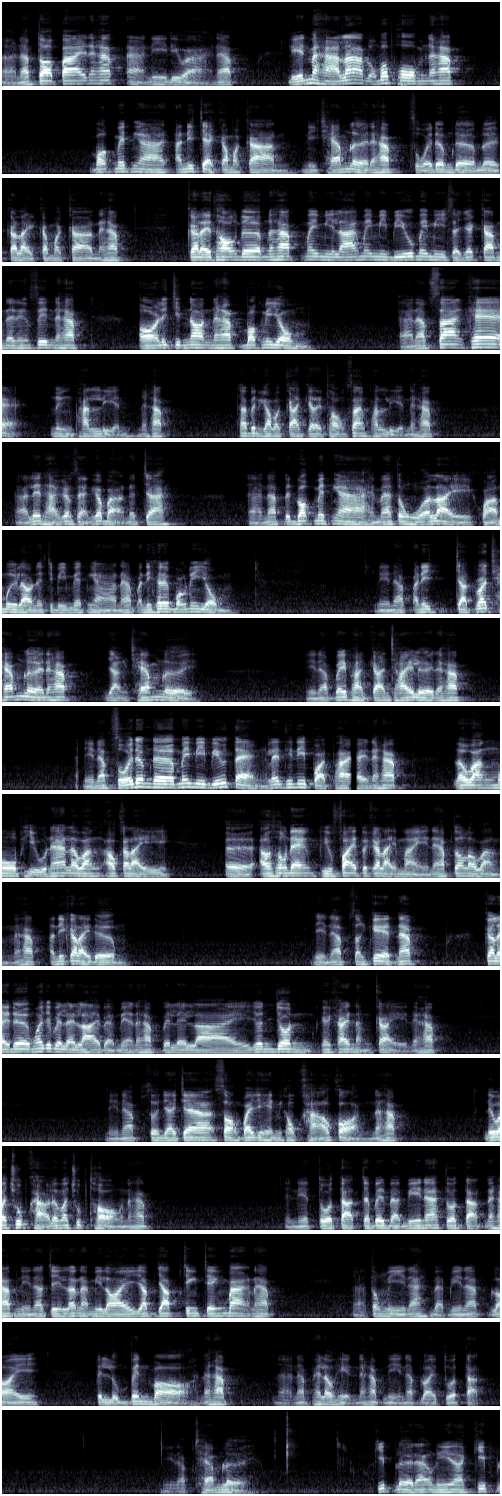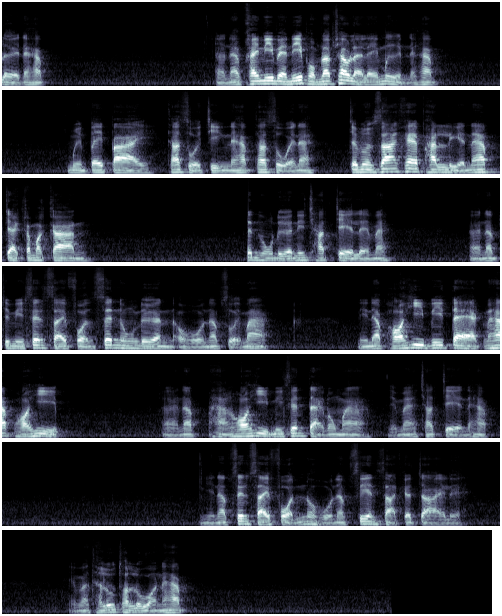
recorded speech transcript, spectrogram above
อ่านับต่อไปนะครับอ่านี่ดีกว่านะครับเหรียญมหาลาบหลวงพ่อพรมนะครับบล็อกเม็ดงานอันนี้แจกกรรมการนี่แชมป์เลยนะครับ สวยเดิมๆเลยกระไหลกรรมการนะครับกระไหลทองเดิมนะครับ ไม่มีล้างไม่มีบิ้วไม่มีศัลยกรรมใดทั้งสิ้นนะครับออริจินอลนะครับบล็อกนิยมอ่านะครับสร้างแค่หนึ่งพันเหรียญนะครับ ถ้าเป็นกรรมการกระไหลทองสร้างพันเหรียญนะครับอ่าเล่นหากันแสนกว่าบาทนะจ๊ะ อ่านะเป็นบล็อกเม็ดงาเห็นไหมตรงหัวไหล่ขวามือเราเนี่ยจะมีเม็ดงานะครับ อันนี้เขาเรียกบล็อกนิยมนี่นะครับ อันนี้จัดว่าแชมป์เลยนะครับ อย่างแชมป์เลยนี่นะไม่ผ่านการใช้เลยนะครับนี่นะสวยเดิมๆไม่มีบิ้วแต่งเล่นที่นี่ปลอดภัยนะครับ ระวังโมผิวนะ ระวังเอากระไหลเออเอาทองแดงผิวไฟไปกระไหลใหม่นะครับ ต้องระวังนะครับ อันนี้กระไหลเดิมนี่นะครับ สังเกตนะครับ กระไหลเดิมเขาจะเป็นลายๆแบบนี้นะครับ เป็นลายๆย่นย่นๆคล้าย ๆ หนังไก่นะครับนี่นะครับ ส่วนใหญ่จะส่องไปจะเห็นขาวๆก่อนนะครับเรียกว่าชุบขาวแล้วมาชุบทองนะครับอันนี้ตัวตัดจะเป็นแบบนี้นะ ตัวตัดนะครับนี่นะจริงแล้วนะมีรอยยับยับๆเจ๊งๆบ้างนะครับต้องมีนะแบบนี้นะรอยเป็นหลุมเป็นบ่อนะครับอ่นับให้เราเห็นนะครับนี่นะครับรอยตัวตัดนี่นะครับแชมป์เลย กิฟเลยนะตรงนี้นะกิฟเลยนะครับอ่านะครับใครมีแบบนี้ผมรับเช่าหลายๆหมื่นนะครับหมื่นไปลายถ้าสวยจริงนะครับ ถ้าสวยนะจำนวนสร้างแค่พันเหรียญนะครับแจกกรรมการเส้นวงเดือนนี่ชัดเจนเลยไหมอ่านับจะมีเส้นสายฝนเส้นวงเดือนโอ้โหนับสวยมาก นี่นะหอหีบมีแตกนะครับหอหีบอ่านับหางหอหีบมีเส้นแตกลงมาเห็นไหมชัดเจนนะครับ นี่นับเส้นสายฝน โอ้โห นับเส้นสาดกระจายเลย เห็นไหมทะลุทะลวงนะครับ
